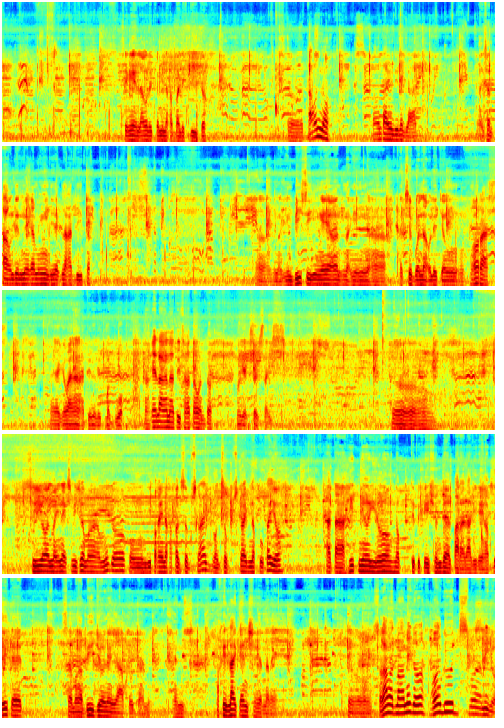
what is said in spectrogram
Kasi ngayon lang ulit kami nakabalik dito. So, taon no? Taon tayo hindi naglakad. Isang taon din kami hindi naglakad dito. Ah, naging busy ngayon, naging ah, flexible na ulit yung oras. Kaya gawa na natin ulit mag-walk. Ah, kailangan natin sa katawan to mag-exercise. So, see you on my next video mga amigo. Kung hindi pa kayo nakapag-subscribe, mag-subscribe na po kayo. At ah, hit nyo yung notification bell para lagi kayong updated sa mga video na i-upload namin. And paki-like and share na rin. So, salamat mga amigo. All goods mga amigo.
